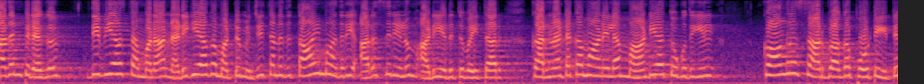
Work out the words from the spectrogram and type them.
அதன் பிறகு திவ்யா ஸ்தம்பனா நடிகையாக மட்டுமின்றி தனது தாய் மாதிரி அரசியலிலும் அடி எடுத்து வைத்தார். கர்நாடக மாநிலம் மாண்டியா தொகுதியில் காங்கிரஸ் சார்பாக போட்டியிட்டு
